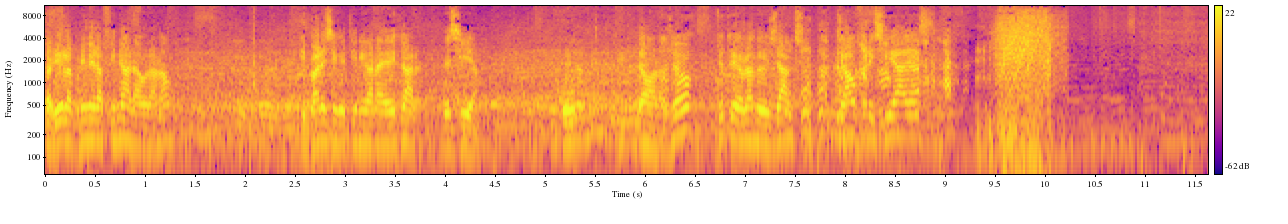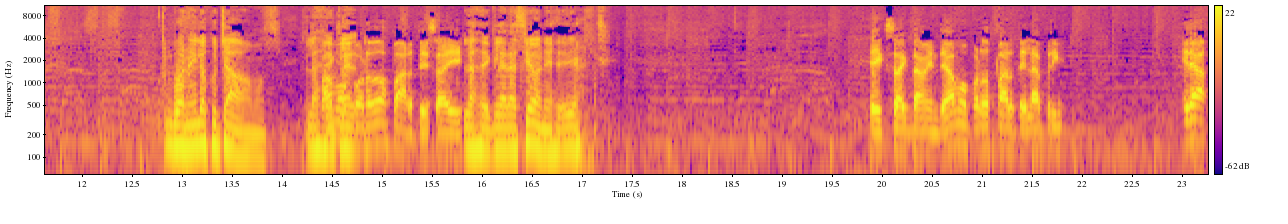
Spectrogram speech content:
Perdió la primera final ahora, ¿no? Y parece que tiene ganas de dejar, decía. No, no, yo, yo estoy hablando de Jackson. Chao, felicidades. Bueno, ahí lo escuchábamos. Las Vamos por dos partes ahí. Las declaraciones de Bianchi. Exactamente, vamos por dos partes. La primera era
